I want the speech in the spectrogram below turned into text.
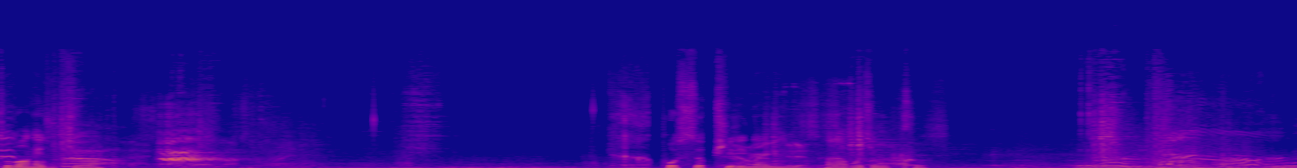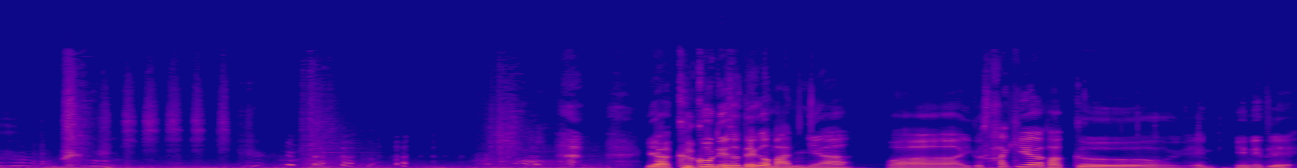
두방 해 줄게요 크, 보스 필이 나는 할아버지 오크 야, 그 거리에서 내가 맞냐? 와, 이거 사기야, 가끔. 얘, 얘네들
